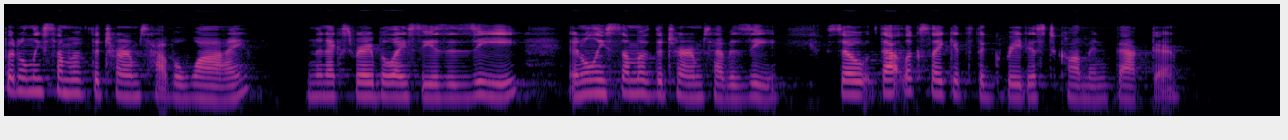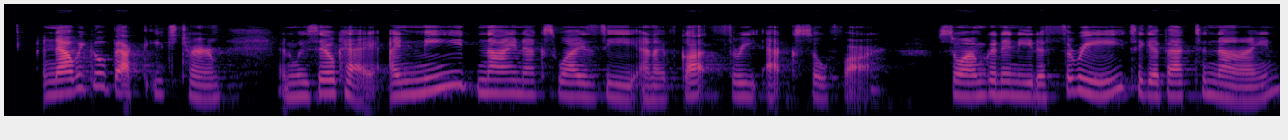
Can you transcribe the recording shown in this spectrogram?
but only some of the terms have a y. And the next variable I see is a z, and only some of the terms have a z. So that looks like it's the greatest common factor. And now we go back to each term and we say, okay, I need 9xyz and I've got 3x so far. So I'm going to need a 3 to get back to 9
